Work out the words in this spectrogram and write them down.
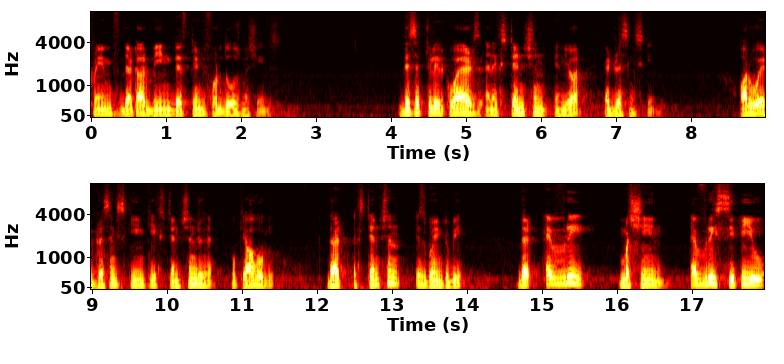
frames that are being destined for those machines this actually requires an extension in your addressing scheme اور وہ ایڈریسنگ اسکیم کی ایکسٹینشن جو ہے وہ کیا ہوگی that extension is going to be that every machine every C P U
